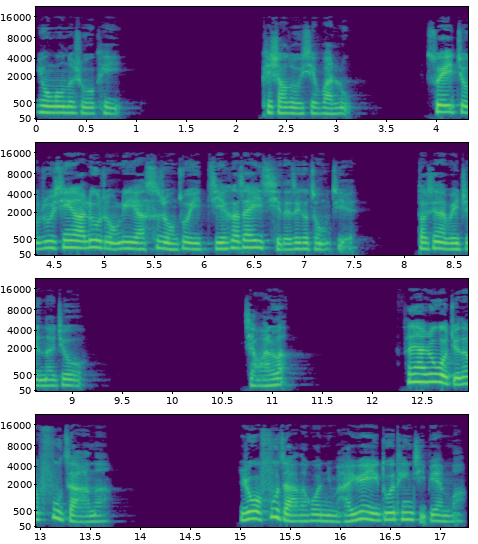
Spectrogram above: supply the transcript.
用功的时候可以可以少走一些弯路。所以九柱心啊、六种力啊、四种作业结合在一起的这个总结，到现在为止呢就讲完了。大家如果觉得复杂呢，如果复杂的话，你们还愿意多听几遍吗？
